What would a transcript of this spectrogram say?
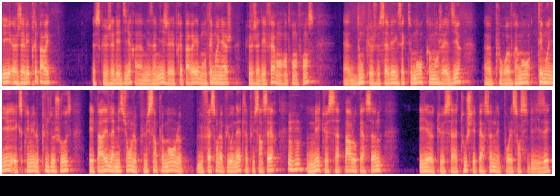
Et j'avais préparé ce que j'allais dire à mes amis, j'avais préparé mon témoignage que j'allais faire en rentrant en France. Euh, donc je savais exactement comment j'allais le dire euh, pour vraiment témoigner et exprimer le plus de choses et parler de la mission le plus simplement, le, de façon la plus honnête, la plus sincère, mhm. mais que ça parle aux personnes et euh, que ça touche les personnes pour les sensibiliser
